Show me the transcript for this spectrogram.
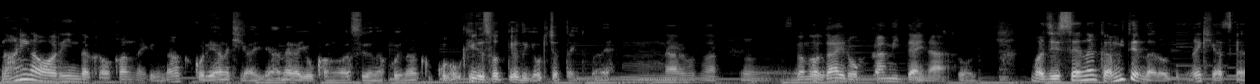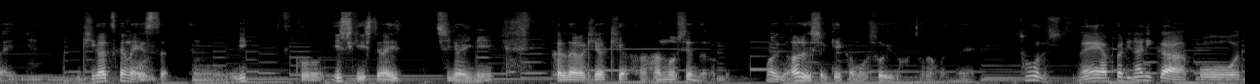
何が悪いんだか分かんないけど、なんかこれ嫌な気が、嫌な予感がするな。これなんかこれ起きるぞっていう時起きちゃったりとかね。うん、なるほどな。うん。その第六感みたいな。そう。まあ実際なんか見てんだろうけどね、気がつかない。気がつかないそさ、うん、りこう意識してない違いに体が気が気が反応してんだろうけど、まあ、あるでしょ、結果もそういうことだもんね。そうですね。やっぱり何かこう、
